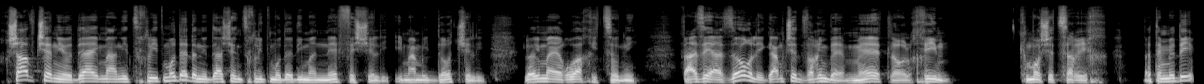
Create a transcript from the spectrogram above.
עכשיו כשאני יודע עם מה אני צריך להתמודד, אני יודע שאני צריך להתמודד עם הנפש שלי, עם המידות שלי, לא עם האירוע החיצוני. ואז זה יעזור לי גם כשדברים באמת לא הולכים כמו שצריך. ואתם יודעים,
